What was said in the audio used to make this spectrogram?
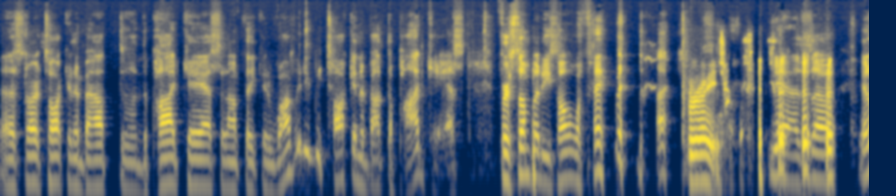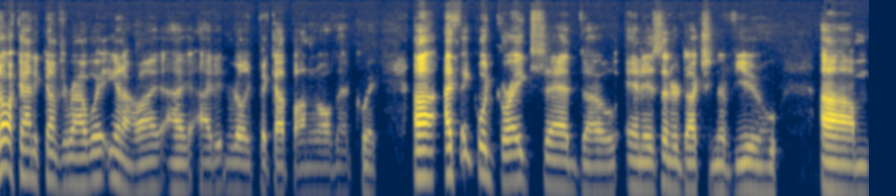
uh, start talking about the, the, podcast, and I'm thinking, why would he be talking about the podcast for somebody's Hall of Fame? right. yeah. So it all kind of comes around. You know, I, I, I didn't really pick up on it all that quick. Uh, I think what Greg said though in his introduction of you, um,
